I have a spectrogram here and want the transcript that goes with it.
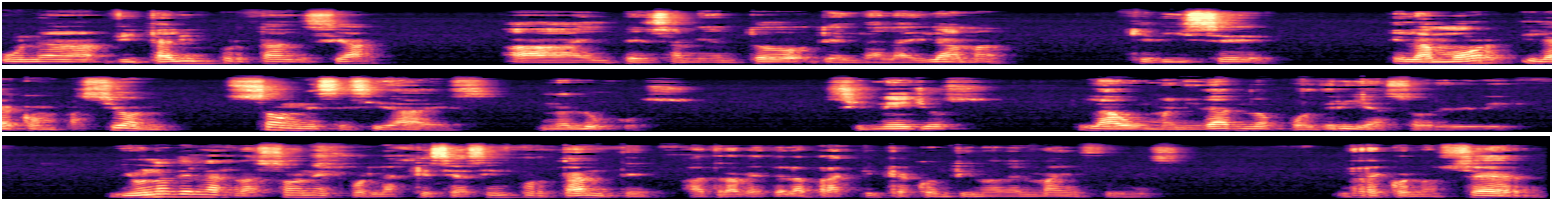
una vital importancia al pensamiento del Dalai Lama que dice el amor y la compasión son necesidades, no lujos. Sin ellos, la humanidad no podría sobrevivir. Y una de las razones por las que se hace importante, a través de la práctica continua del mindfulness, reconocer,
